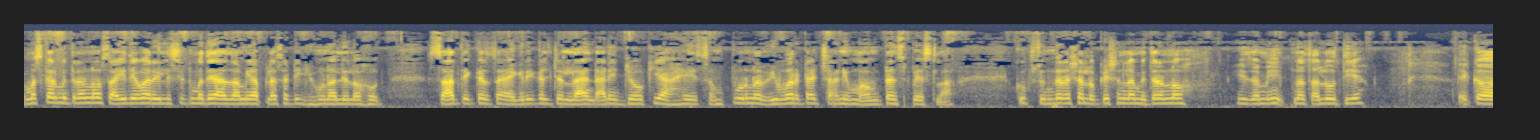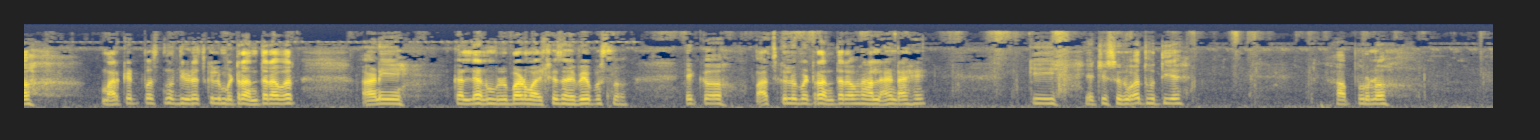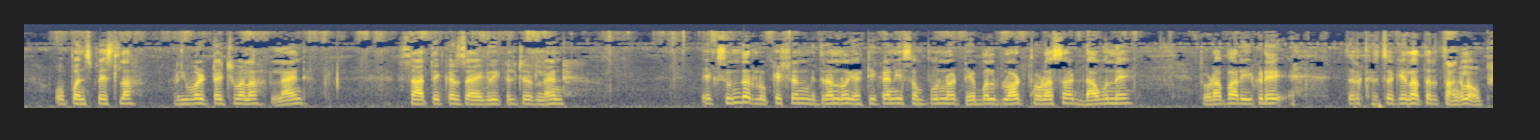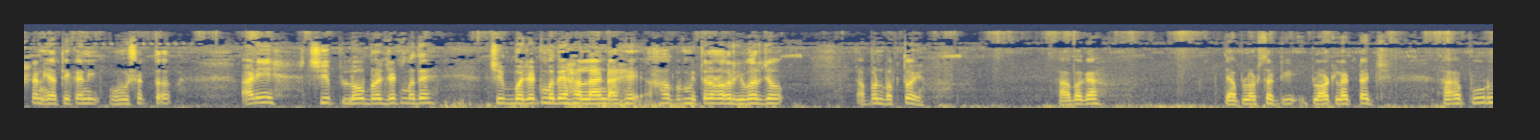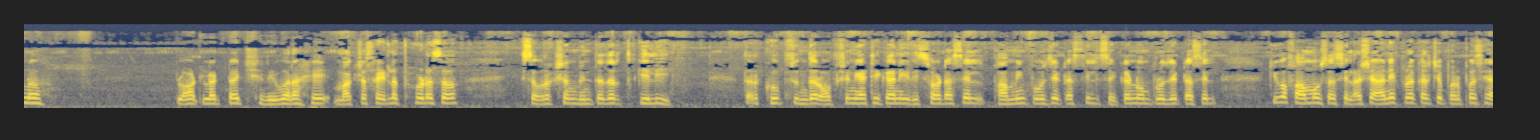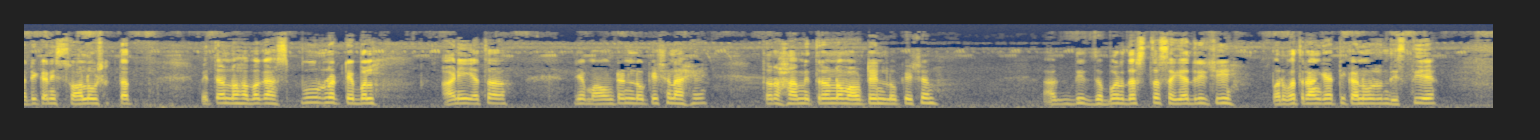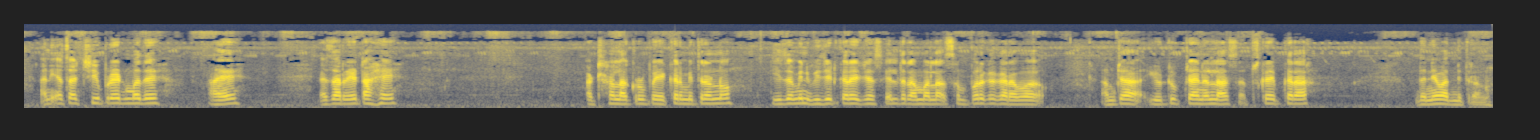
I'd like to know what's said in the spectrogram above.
नमस्कार मित्रांनो साईदेवा रिअल इस्टेटमध्ये आज आम्ही आपल्यासाठी घेऊन आलेलो आहोत. सात एकरचा ॲग्रिकल्चर लँड आणि जो की आहे संपूर्ण रिव्हर टच आणि माउंटन स्पेसला खूप सुंदर अशा लोकेशनला मित्रांनो ही जमीन इथनं चालू होती आहे एक मार्केटपासनं दीडच किलोमीटर अंतरावर आणि कल्याण मुरबाड माळशेज हायवेपासनं एक पाच किलोमीटर अंतरावर हा लँड आहे. की याची सुरुवात होती आहे हा पूर्ण ओपन स्पेसला रिवर टचवाला लँड सात एकरचा ॲग्रिकल्चर लँड एक सुंदर लोकेशन मित्रांनो या ठिकाणी संपूर्ण टेबल प्लॉट थोडासा डाऊन आहे. थोडाफार इकडे जर खर्च केला तर चांगला ऑप्शन या ठिकाणी होऊ शकतं. आणि चीप लो बजेटमध्ये चीप बजेटमध्ये हा लँड आहे. हा मित्रांनो रिवर जो आपण बघतोय हा बघा त्या प्लॉटसाठी प्लॉटला टच हा पूर्ण प्लॉटला टच रिव्हर आहे. मागच्या साईडला थोडंसं संरक्षण भिंत जर केली तर खूप सुंदर ऑप्शन या ठिकाणी रिसॉर्ट असेल फार्मिंग प्रोजेक्ट असतील सेकंड होम प्रोजेक्ट असेल किंवा फार्म हाऊस असेल असे अनेक प्रकारचे पर्पज या ठिकाणी सॉल्व होऊ शकतात. मित्रांनो हा बघा पूर्ण टेबल आणि याचं जे माउंटेन लोकेशन आहे तर हा मित्रांनो माउंटेन लोकेशन अगदी जबरदस्त सह्याद्रीची पर्वतरांग या ठिकाणावरून दिसतीये. आणि याचा चीप रेटमध्ये आहे. याचा रेट आहे अठरा लाख रुपये एकर. मित्रांनो ही जमीन व्हिजिट करायची असेल तर आम्हाला संपर्क करावा. आमच्या यूट्यूब चॅनलला सबस्क्राईब करा. धन्यवाद मित्रांनो.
